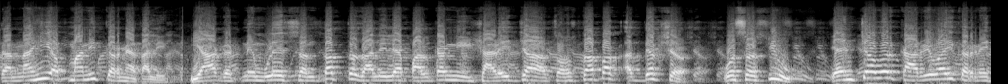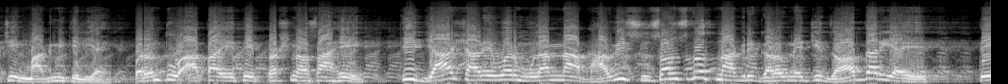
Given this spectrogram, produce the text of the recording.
त्यांनाही अपमानित करण्यात आले. या घटनेमुळे संतप्त झालेल्या पालकांनी शाळेच्या संस्थापक अध्यक्ष व सचिव यांच्यावर कार्यवाही करण्याची मागणी केली आहे. परंतु आता येथे प्रश्न असा आहे की ज्या शाळेवर मुलांना भावी सुसंस्कृत नागरिक घडवण्याची जबाबदारी आहे ते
